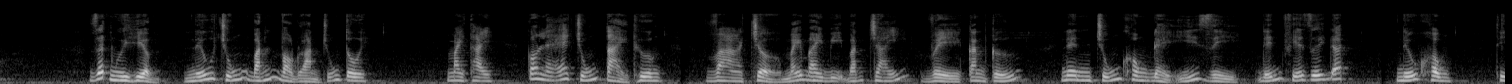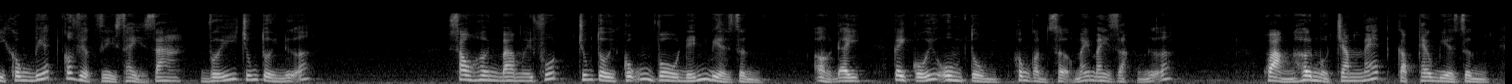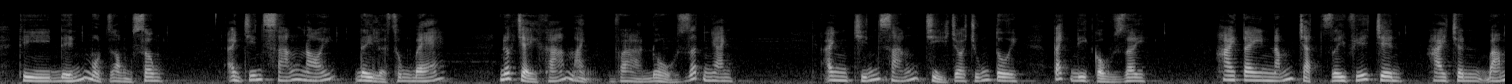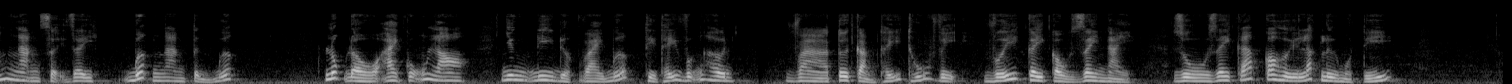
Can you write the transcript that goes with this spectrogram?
Rất nguy hiểm nếu chúng bắn vào đoàn chúng tôi. May thay, có lẽ chúng tải thương và chở máy bay bị bắn cháy về căn cứ, nên chúng không để ý gì đến phía dưới đất. Nếu không, thì không biết có việc gì xảy ra với chúng tôi nữa. Sau hơn 30 phút, chúng tôi cũng vô đến bìa rừng. Ở đây, cây cối um tùm, không còn sợ máy bay giặc nữa. Khoảng hơn 100 mét cặp theo bìa rừng thì đến một dòng sông. Anh Chín Sáng nói đây là sông bé. Nước chảy khá mạnh và đổ rất nhanh. Anh Chín Sáng chỉ cho chúng tôi cách đi cầu dây. Hai tay nắm chặt dây phía trên, hai chân bám ngang sợi dây, bước ngang từng bước. Lúc đầu ai cũng lo, nhưng đi được vài bước thì thấy vững hơn. Và tôi cảm thấy thú vị với cây cầu dây này, dù dây cáp có hơi lắc lư một tí.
